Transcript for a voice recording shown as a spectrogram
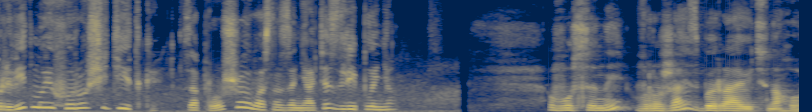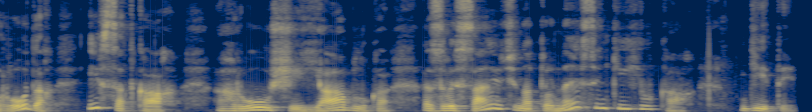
Привіт, мої хороші дітки! Запрошую вас на заняття зліплення. Восени врожай збирають на городах і в садках. Груші, яблука звисають на тонесеньких гілках. Діти,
